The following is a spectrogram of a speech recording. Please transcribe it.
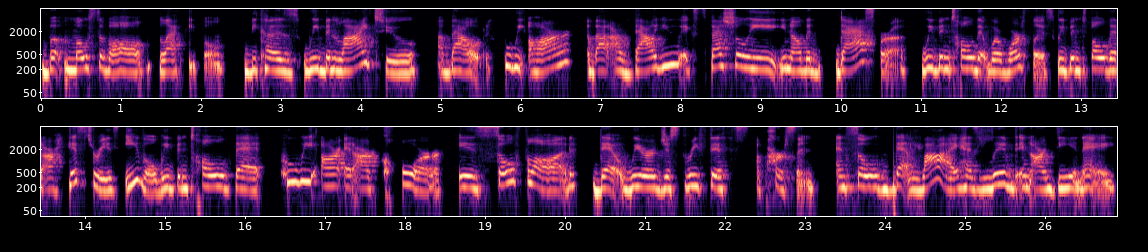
but most of all, Black people, because we've been lied to about who we are, about our value, especially, you know, the diaspora. We've been told that we're worthless. We've been told that our history is evil. We've been told that who we are at our core is so flawed that we're just three fifths a person. And so that lie has lived in our DNA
